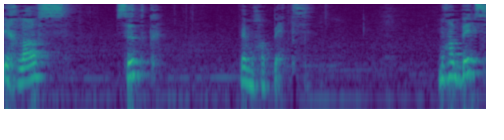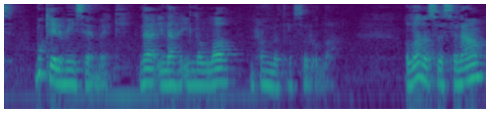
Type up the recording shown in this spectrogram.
ihlas, sıdk ve muhabbet. Muhabbet bu kelimeyi sevmek. La ilahe illallah Muhammed Resulullah. Allah Resulü Selam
